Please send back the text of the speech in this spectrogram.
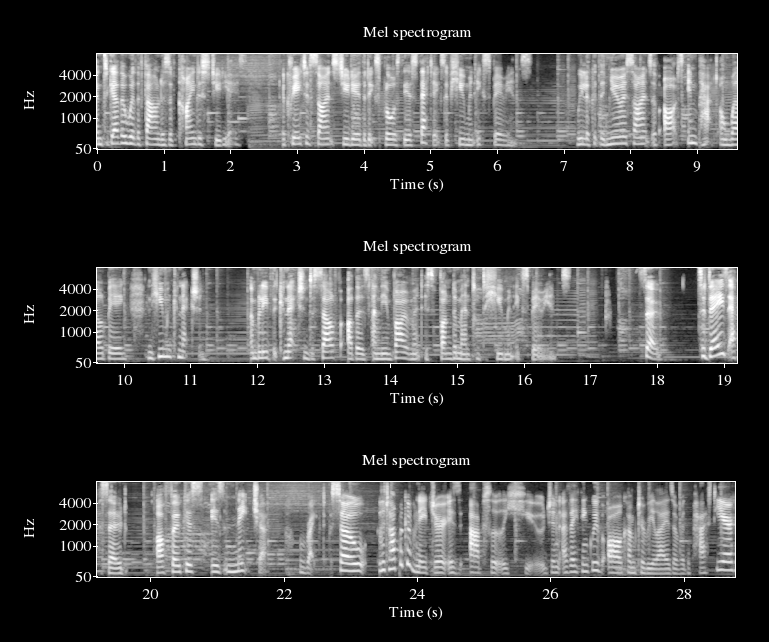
and together we're the founders of Kinda Studios, a creative science studio that explores the aesthetics of human experience. We look at the neuroscience of art's impact on well being and human connection and believe that connection to self, others, and the environment is fundamental to human experience. So, today's episode, our focus is nature. Right. So, the topic of nature is absolutely huge. And as I think we've all come to realize over the past year,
